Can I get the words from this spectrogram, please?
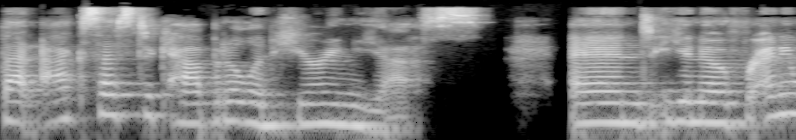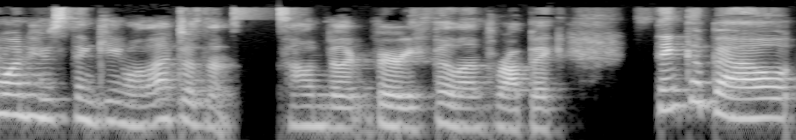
that access to capital and hearing yes. And you know, for anyone who's thinking, well, that doesn't sound very philanthropic, think about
